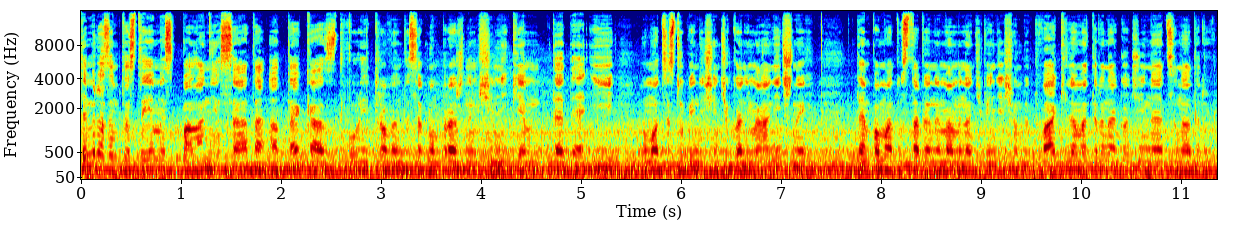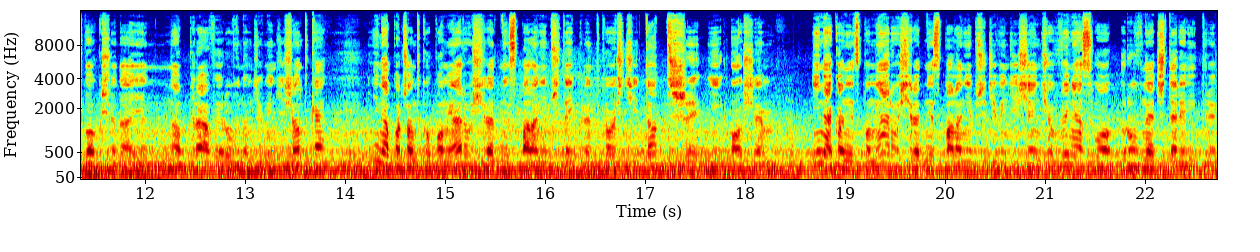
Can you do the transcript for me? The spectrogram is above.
Tym razem testujemy spalanie Seata Ateca z dwulitrowym wysokoprężnym silnikiem TDI o mocy 150 koni mechanicznych. Tempomat ustawiony mamy na 92 km na godzinę, co na driftboxie daje no prawie równą 90 i na początku pomiaru średnie spalanie przy tej prędkości to 3,8 i na koniec pomiaru średnie spalanie przy 90 wyniosło równe 4 litry.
